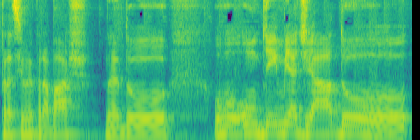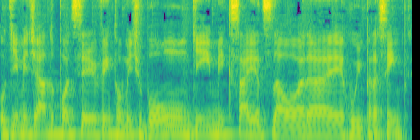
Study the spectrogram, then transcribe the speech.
pra cima e pra baixo, né? Do. Um, um game adiado. O game adiado pode ser eventualmente bom, um game que sai antes da hora é ruim pra sempre.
